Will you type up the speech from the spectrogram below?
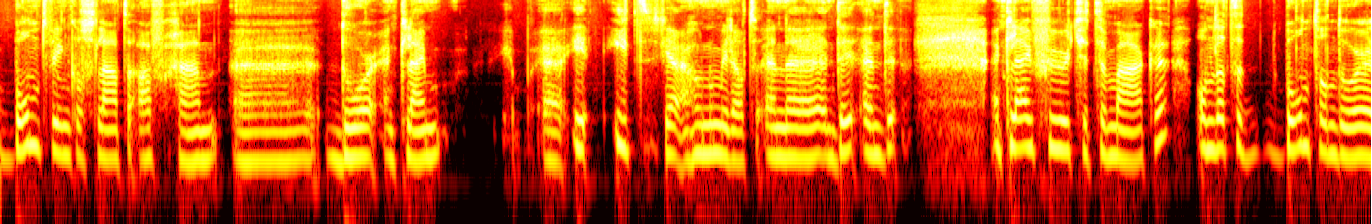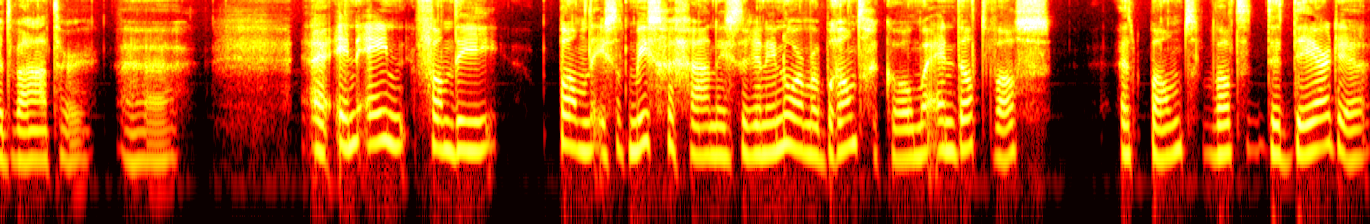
bondwinkels laten afgaan door een klein. Iets, ja, hoe noem je dat? Een, een, een, een, klein vuurtje te maken, omdat het bond dan door het water. in een van die pand is dat misgegaan, is er een enorme brand gekomen. En dat was het pand wat de derde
